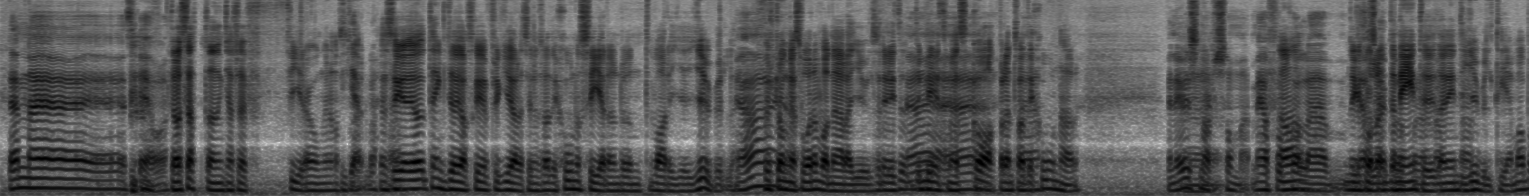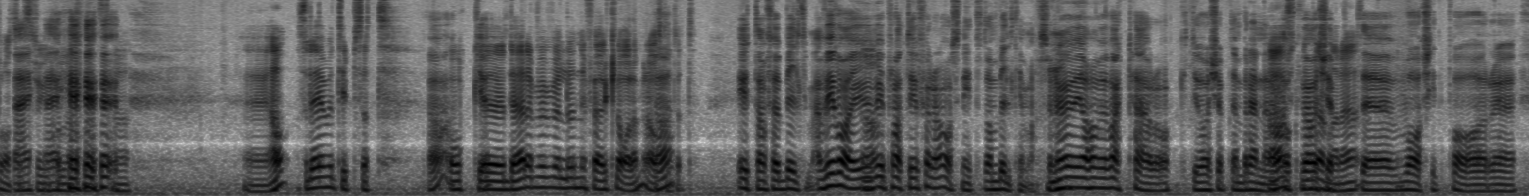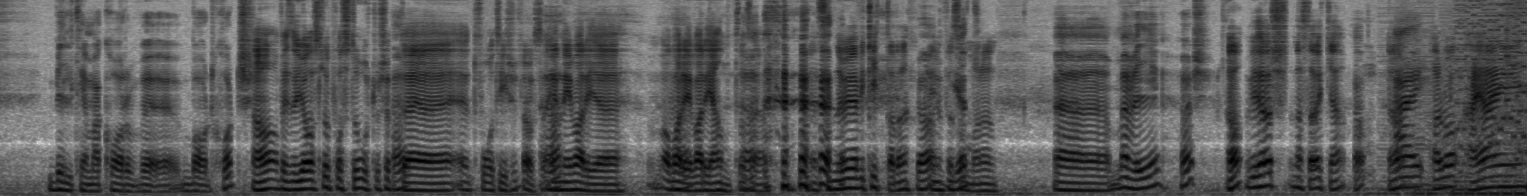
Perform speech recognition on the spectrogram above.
Den eh, ska jag Jag har sett den kanske fyra gånger. Jävlar. Jag, jag tänkte att jag skulle försöka göra till en tradition och se den runt varje jul. Ja, Första gången ja. jag såg den var nära jul. Så det, är lite, det Ja, blir som att jag ja, skapar en ja. tradition här. Men det är ju snart Eh, sommar. Men jag får Ja, kolla. du kan kolla, den, är på inte, den är inte Ja. jultema på något Nej, sätt. nej. kolla. Ja. Eh, ja, så det är väl tipset. Ja, Och okej. eh, där är vi väl ungefär klara med Ja. avsnittet. Utanför Biltema. Vi, var ju, Ja. vi pratade i förra avsnittet om Biltema. Så Mm. nu har vi varit här och du har köpt en brännare. Ja, och vi har brännare. köpt eh, varsitt par eh, Biltema korv eh, badshorts. Ja, precis. Jag slog på stort och köpte eh, två t-shirtar också. Ja. En i varje, varje Ja. variant. Så, så nu är vi kittade Ja, inför gött. sommaren. Eh, men vi hörs. Ja, vi hörs nästa vecka. Ja. Ja, Hej. Ha det bra. Hej, hej.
